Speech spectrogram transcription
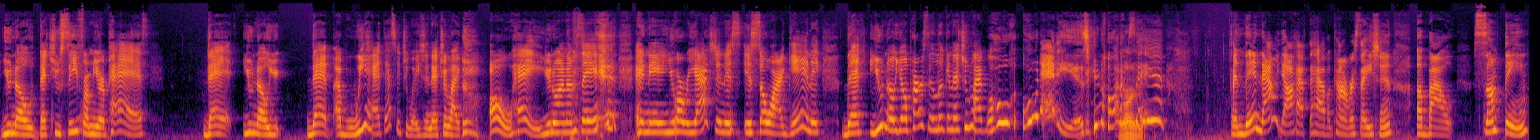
you know that you see from your past that you know you that uh, we had that situation that you're like oh hey you know what i'm saying? And then your reaction is is so organic that you know your person looking at you like well who who that is? You know what i'm saying and then now y'all have to have a conversation about something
